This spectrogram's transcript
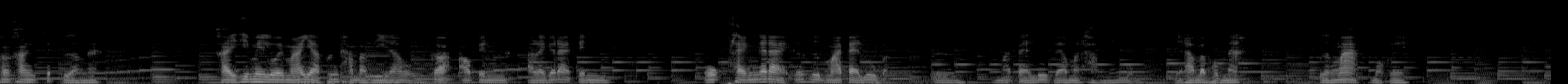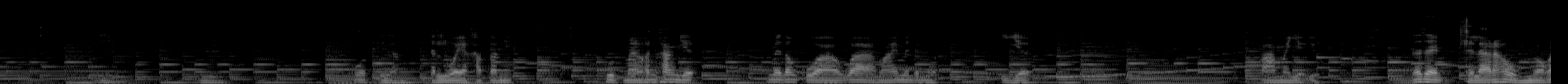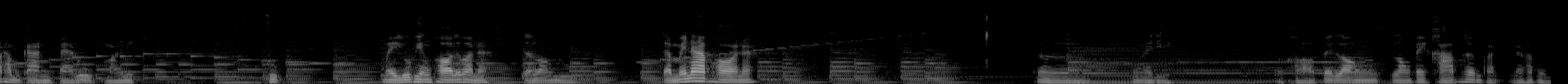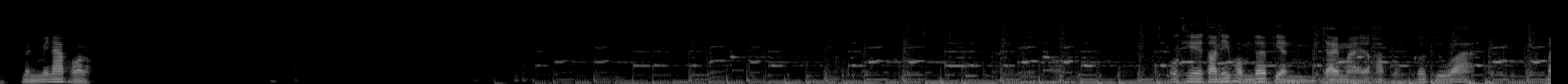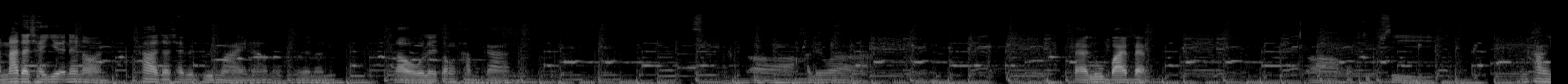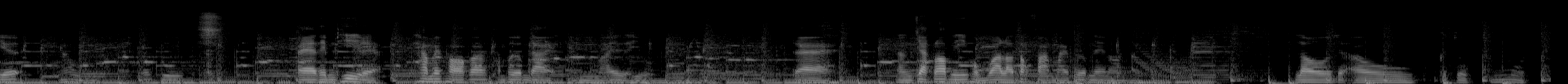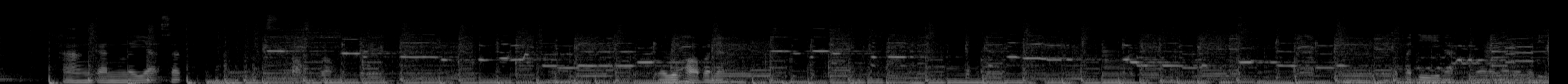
ค่อนข้างจะเปลืองนะ ใครที่ไม่รวยไม้อย่าเพิ่งทำแบบนี้นะครับผมก็เอาเป็นอะไรก็ได้เป็นโอ๊กแพลงก็ได้ก็คือไม้แปรรูปอะ่ะเออไม้แปรรูปแล้วมาทำนะครับผมอย่าทำแบบผมนะ เปลืองมากบอกเลยนี่คือโคตรเปลืองแต่รวยอะครับตอนนี้ขุดมาค่อนข้างเยอะ ไม่ต้องกลัวว่าไม้มันจะหมดอีกเยอะฟาร์มมาเยอะอยู่ แล้วเสร็จเสร็จแล้วนะครับผมเราก็ทำการแปรรูปไม้นิกฟึบไม่รู้เพียงพอหรือเปล่านะจะลองดู แต่ไม่น่าพอนะ เออยังไงดี ขอไปลองลองไปคราฟเพิ่มก่อนนะครับผม มันไม่น่าพอหรอก โอเค ตอนนี้ผมได้เปลี่ยนใจใหม่แล้วครับผม ก็คือว่ามันน่าจะใช้เยอะแน่นอน ถ้าจะใช้เป็นพื้นไม้นะครับผมเพราะฉะนั้นเราเลยต้องทำการ เอ่อเขาเรียกว่าแปรรูปไม้แบบอ่า64 ค่อนข้างเยอะนะครับผม ก็คือแปรเต็มที่เลย ถ้าไม่พอก็ทำเพิ่มได้ มีไม้เหลืออยู่ แต่ หลังจากรอบนี้ผมว่าเราต้องฟาร์มไม้เพิ่มแน่นอนครับ เราจะเอากระจกทั้งหมด ห่างกันระยะสักสองกล้องไม่รู้พอปะนะพอดีนะผมว่ามันน่าจะพอดี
